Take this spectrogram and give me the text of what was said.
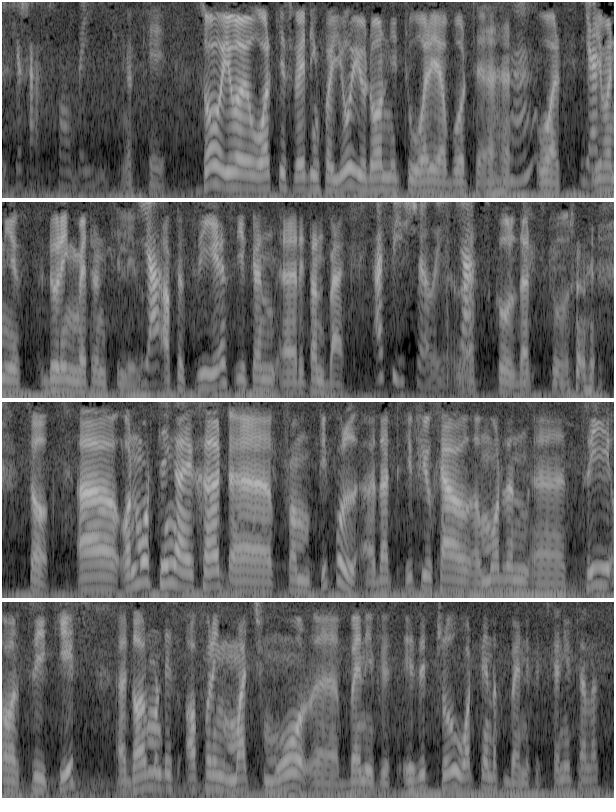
if you have small babies. Okay. So your work is waiting for you. You don't need to worry about uh, work, Yes. even if during maternity leave. Yeah. After three years, you can uh, return back. Officially, yeah. That's cool. That's cool. so, uh, one more thing I heard uh, from people uh, that if you have uh, more than uh, three or three kids, uh, government is offering much more uh, benefits. Is it true? What kind of benefits? Can you tell us?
